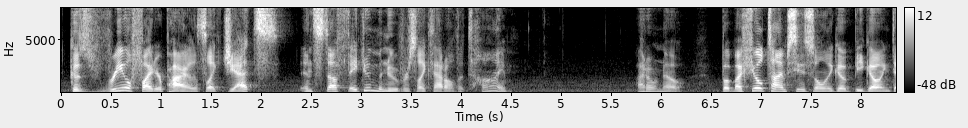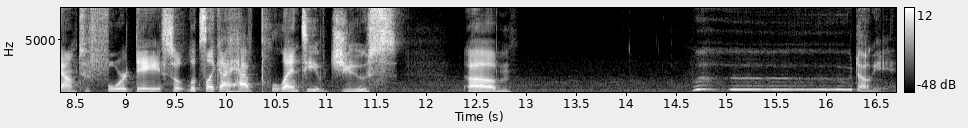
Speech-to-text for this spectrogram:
Because real fighter pilots, like jets and stuff, they do maneuvers like that all the time. I don't know. But my fuel time seems to only go, be going down to four days, so it looks like I have plenty of juice. Um, woo, doggy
